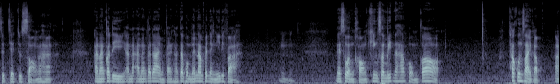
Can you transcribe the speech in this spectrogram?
17.2นะฮะ อันนั้นก็ดีอันนั้นอันนั้นก็ได้เหมือนกันครับ แต่ผมแนะนำเป็นอย่างนี้ดีฝ่าในส่วนของ King Smith นะครับผมก็ ถ้าคุณใส่กับอ่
